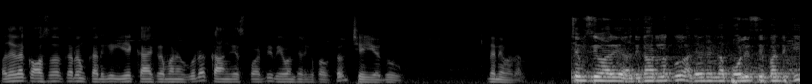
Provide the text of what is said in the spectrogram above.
ప్రజలకు అవసరకరం కలిగే ఏ కార్యక్రమాన్ని కూడా కాంగ్రెస్ పార్టీ రేవంత్ రెడ్డి ప్రభుత్వం చేయదు. ధన్యవాదాలు. హెచ్ఎంసీ వారి అధికారులకు అదేవిధంగా పోలీస్ సిబ్బందికి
